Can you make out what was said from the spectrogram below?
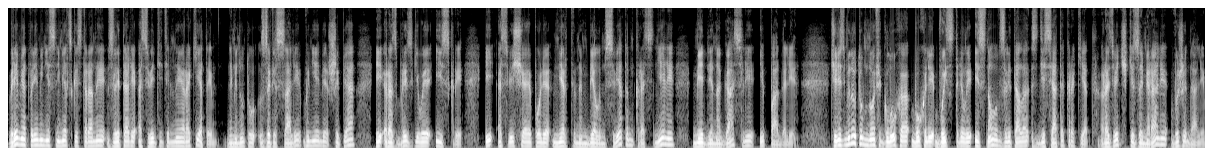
Время от времени с немецкой стороны взлетали осветительные ракеты, на минуту зависали в небе, шипя и разбрызгивая искры, и, освещая поле мертвенным белым светом, краснели, медленно гасли и падали. Через минуту вновь глухо бухали выстрелы, и снова взлетало с десяток ракет. Разведчики замирали, выжидали.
